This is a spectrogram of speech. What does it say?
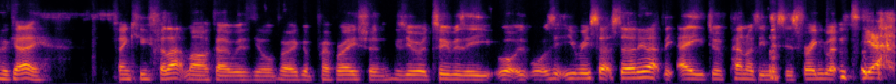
Okay. Thank you for that, Marco, with your very good preparation because you were too busy. What, what was it you researched earlier? At the age of penalty misses for England. Yeah.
